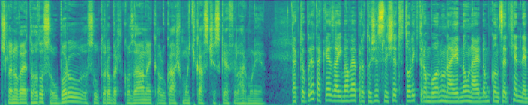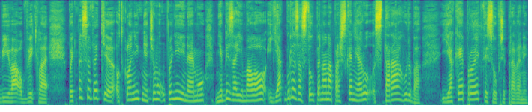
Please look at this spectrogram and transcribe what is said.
členové tohoto souboru. Jsou to Robert Kozánek a Lukáš Moťka z České filharmonie. Tak to bude také zajímavé, protože slyšet tolik trombónu na jednou na jednom koncertě nebývá obvyklé. Pojďme se teď odklonit k něčemu úplně jinému. Mě by zajímalo, jak bude zastoupena na Pražském jaru stará hudba. Jaké projekty jsou připraveny?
